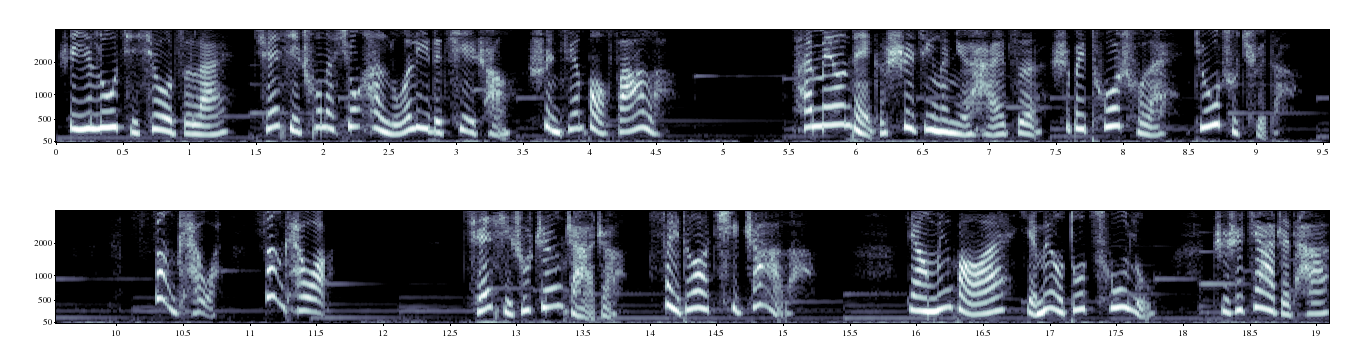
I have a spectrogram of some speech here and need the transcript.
这一撸起袖子来，全喜初那凶悍萝莉的气场瞬间爆发了。还没有哪个试镜的女孩子是被拖出来丢出去的。放开我！放开我！全喜初挣扎着，肺都要气炸了。两名保安也没有多粗鲁。只是架着他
